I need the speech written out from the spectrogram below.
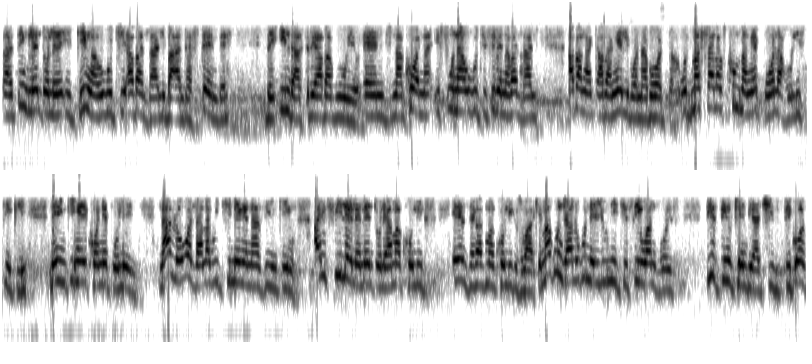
I think lento le idinga ukuthi abadlali ba understand the industry abakuyo and nakhona ifuna ukuthi sibe nabadlali abangacabangeli bona bodwa. Uthi masihlala sikhuluma ngebhola holistically leyinkinga ezikhona ebholeni. Nalowo odlala kwi-team engenazi iy'nkinga ayifilele le nto le ama-colleagues eyenzeka kuma-colleagues wakhe. Ma kunjalo kune-unity c-one voice these things can be achieved because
